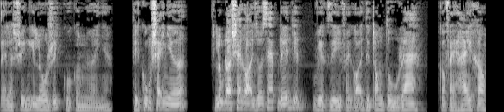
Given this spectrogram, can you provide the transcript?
Đây là suy nghĩ logic của con người nhé. Thì cũng sẽ nhớ. Lúc đó sẽ gọi Joseph đến chứ việc gì phải gọi từ trong tù ra, có phải hay không?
